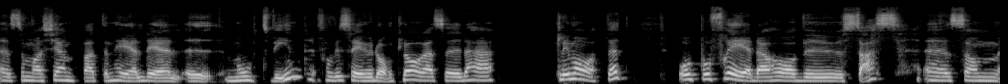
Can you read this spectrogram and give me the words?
eh, som har kämpat en hel del i motvind. Får vi se hur de klarar sig i det här klimatet. Och på fredag har vi SAS eh, som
